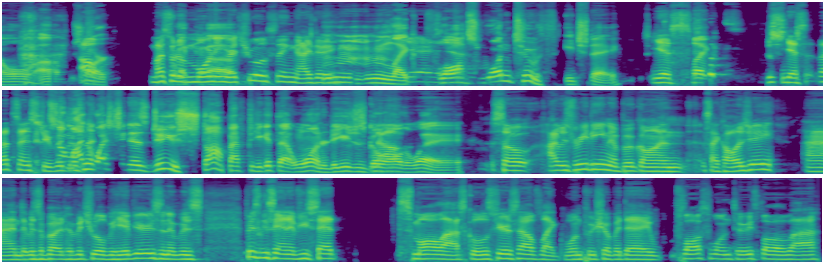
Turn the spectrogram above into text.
motivational um, chart. My sort of Like, morning uh, rituals thing I do. Mhm, like Yeah, yeah. floss one tooth each day. Yes. Like just Yes, that sounds stupid, So my it? question is, do you stop after you get that one, or do you just go No. all the way? So I was reading a book on psychology, and it was about habitual behaviors, and it was basically saying if you set small ass goals for yourself, like one push up a day, floss one tooth, blah blah blah,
